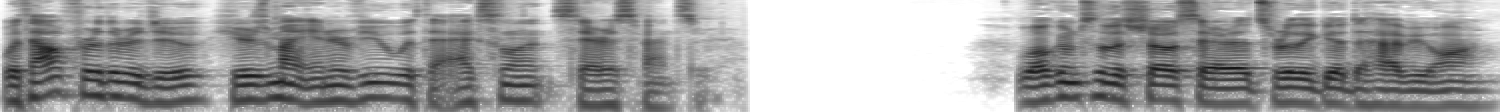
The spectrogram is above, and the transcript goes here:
Without further ado, here's my interview with the excellent Sarah Spencer. Welcome to the show, Sarah. It's really good to have you on.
